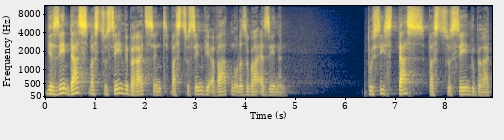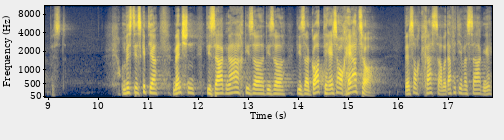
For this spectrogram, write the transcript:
wir sehen das, was zu sehen wir bereit sind, was zu sehen wir erwarten oder sogar ersehnen. Du siehst das, was zu sehen du bereit bist. Und wisst ihr, es gibt ja Menschen, die sagen, ach, dieser, dieser, dieser Gott, der ist auch härter. Das ist auch krass, aber darf ich dir was sagen?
